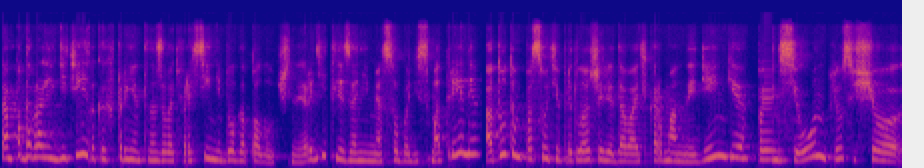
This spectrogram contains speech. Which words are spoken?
Там подобрали детей, как их принято называть в России, неблагополучные. Родители за ними особо не смотрели, а тут им, по сути, предложили давать карманные деньги, пансион, плюс еще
